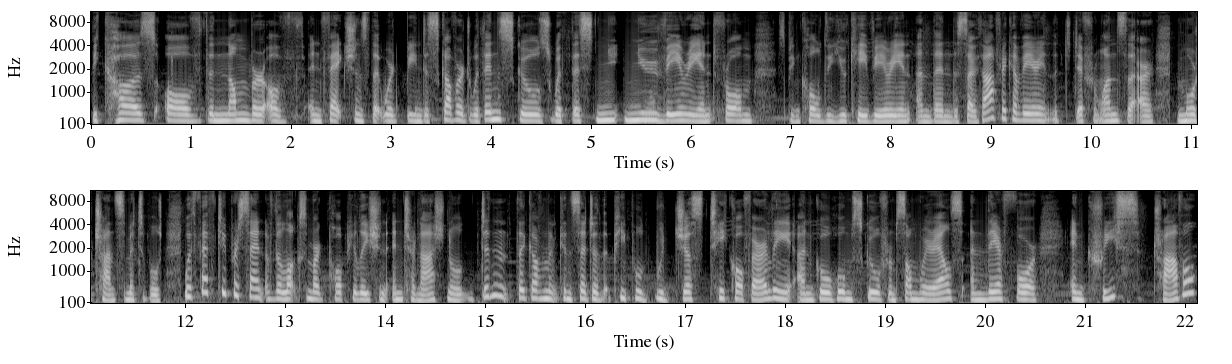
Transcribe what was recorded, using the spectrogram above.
because of the number of infections that were being discovered within schools with this new variant from, it's been called the UK variant and then the South Africa variant, the two different ones that are more transmittable. With 50% of the Luxembourg population international, didn't the government consider that people would just take off early and go homeschool from somewhere else and therefore increase travel?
